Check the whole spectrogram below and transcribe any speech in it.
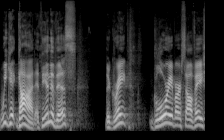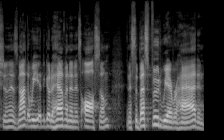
we get God. At the end of this, the great glory of our salvation is not that we get to go to heaven and it's awesome and it's the best food we ever had and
